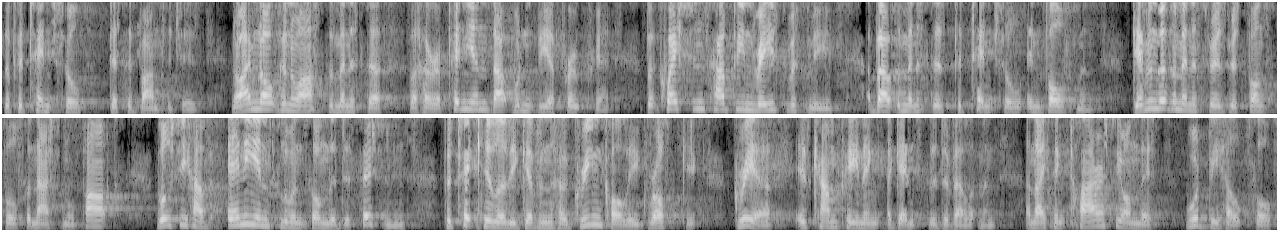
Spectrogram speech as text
the potential disadvantages. Now, I'm not going to ask the Minister for her opinion, that wouldn't be appropriate, but questions have been raised with me about the Minister's potential involvement. Given that the Minister is responsible for national parks, Will she have any influence on the decision, particularly given her Green colleague, Ross Greer, is campaigning against the development? And I think clarity on this would be helpful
